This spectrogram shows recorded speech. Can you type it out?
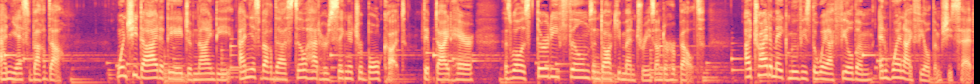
Agnès Varda. When she died at the age of 90, Agnès Varda still had her signature bowl cut, dip dyed hair, as well as 30 films and documentaries under her belt. I try to make movies the way I feel them and when I feel them, she said.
